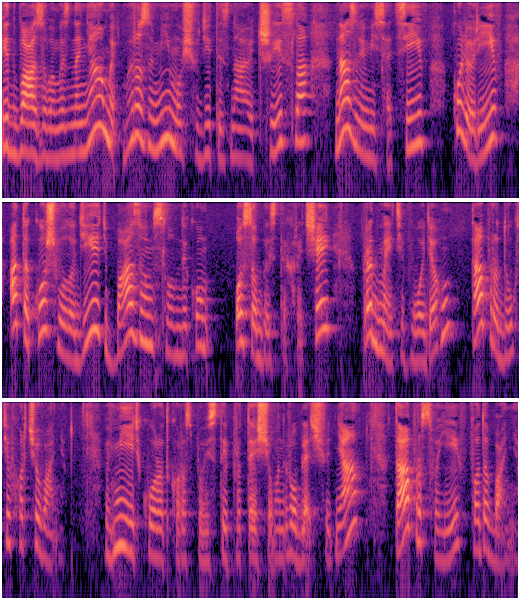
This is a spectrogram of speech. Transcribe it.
Під базовими знаннями ми розуміємо, що діти знають числа, назви місяців, кольорів, а також володіють базовим словником особистих речей, предметів одягу та продуктів харчування. Вміють коротко розповісти про те, що вони роблять щодня, та про свої вподобання.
